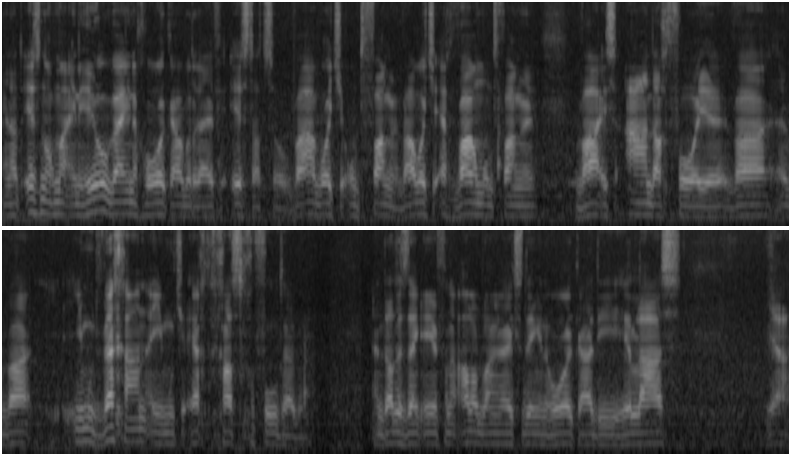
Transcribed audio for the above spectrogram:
En dat is nog maar in heel weinig horecabedrijven is dat zo. Waar word je ontvangen? Waar word je echt warm ontvangen? Waar is aandacht voor je? Waar, waar, je moet weggaan en je moet je echt gast gevoeld hebben. En dat is denk ik een van de allerbelangrijkste dingen in de horeca die helaas ja,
